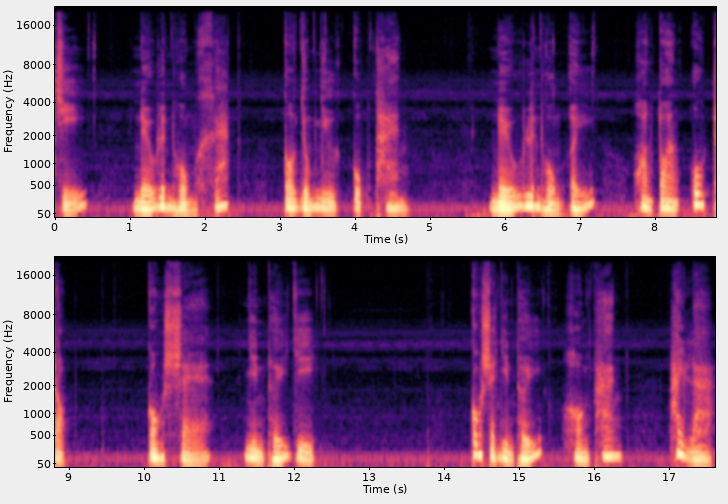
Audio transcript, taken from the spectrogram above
chí, nếu linh hồn khác có giống như cục than, nếu linh hồn ấy hoàn toàn ô trọc. Con sẽ nhìn thấy gì? Con sẽ nhìn thấy hòn than hay là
